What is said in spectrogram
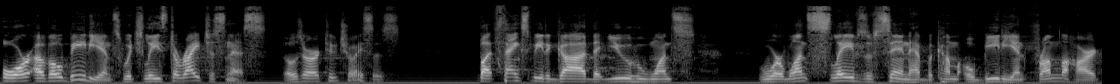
or of obedience, which leads to righteousness? Those are our two choices. But thanks be to God that you who once were once slaves of sin have become obedient from the heart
